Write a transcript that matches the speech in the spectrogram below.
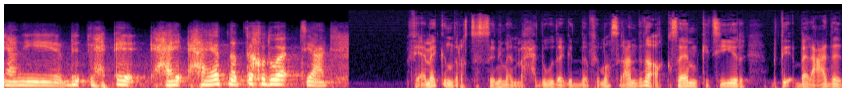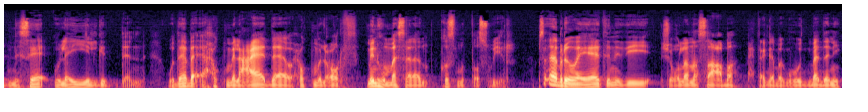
يعني حياتنا بتاخد وقت يعني. في أماكن دراسة السينما المحدودة جدا في مصر عندنا أقسام كتير بتقبل عدد نساء قليل جدا وده بقى حكم العادة وحكم العرف منهم مثلا قسم التصوير. بسبب روايات إن دي شغلانة صعبة محتاجة مجهود بدني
